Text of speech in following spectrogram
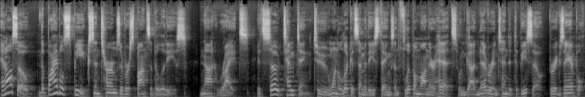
And also, the Bible speaks in terms of responsibilities not rights. It's so tempting to want to look at some of these things and flip them on their heads when God never intended to be so. For example,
